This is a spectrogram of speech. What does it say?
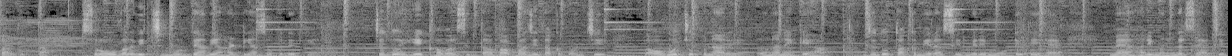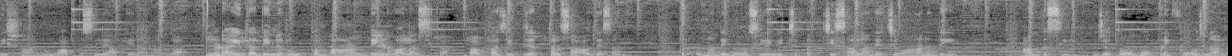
ਕਰ ਦਿੱਤਾ। ਸਰੋਵਰ ਵਿੱਚ ਮੁਰਦਿਆਂ ਦੀਆਂ ਹੱਡੀਆਂ ਸੁੱਟ ਦਿੱਤੀਆਂ। ਜਦੋਂ ਇਹ ਖਬਰ ਸਿੱਧਾ ਬਾਬਾ ਜੀ ਤੱਕ ਪਹੁੰਚੀ, ਤਾਂ ਉਹ ਚੁੱਪ ਨਾ ਰਹੇ। ਉਹਨਾਂ ਨੇ ਕਿਹਾ, ਜਦੋਂ ਤੱਕ ਮੇਰਾ ਸਿਰ ਮੇਰੇ ਮੋਢੇ ਤੇ ਹੈ, ਮੈਂ ਹਰਿਮੰਦਰ ਸਾਹਿਬ ਜੀ ਦੀ ਸ਼ਾਨ ਨੂੰ ਵਾਪਸ ਲਿਆ ਕੇ ਰਹਾਂਗਾ। ਲੜਾਈ ਦਾ ਦਿਨ ਰੂਹ ਕੰਬਾਣ ਦੇਣ ਵਾਲਾ ਸੀਗਾ। ਬਾਬਾ ਜੀ 75 ਸਾਲ ਦੇ ਸਨ, ਪਰ ਉਹਨਾਂ ਦੇ ਹੌਸਲੇ ਵਿੱਚ 25 ਸਾਲਾਂ ਦੇ ਜਵਾਨ ਦੀ ਅੱਗ ਸੀ। ਜਦੋਂ ਉਹ ਆਪਣੀ ਫੌਜ ਨਾਲ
